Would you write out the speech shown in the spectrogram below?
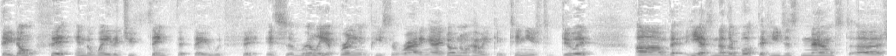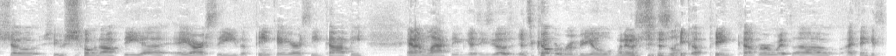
they don't fit in the way that you think that they would fit. It's a really a brilliant piece of writing, and I don't know how he continues to do it. Um, that he has another book that he just announced, uh, show who's showing off the uh, ARC, the pink ARC copy, and I'm laughing because he goes, "It's a cover reveal," when it was just like a pink cover with, uh, I think it's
